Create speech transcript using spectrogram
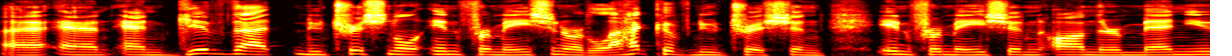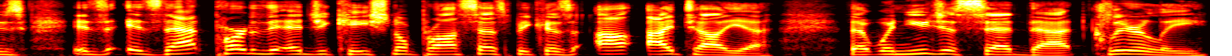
uh, and and give that nutritional information or lack of nutrition information on their menus. Is is that part of the educational process? Because I, I tell you that when you just said that clearly.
